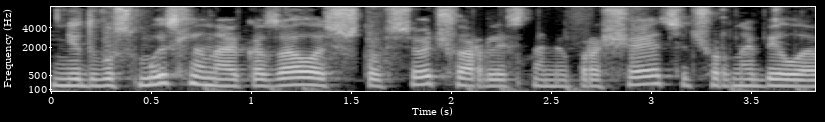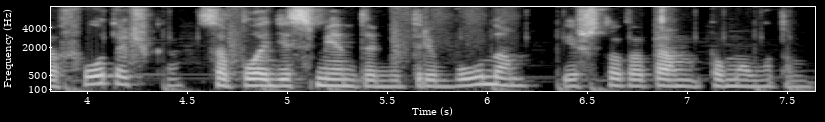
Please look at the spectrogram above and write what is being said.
недвусмысленная. Оказалось, что все, Чарли с нами прощается. Черно-белая фоточка с аплодисментами трибунам. И что-то там, по-моему, там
